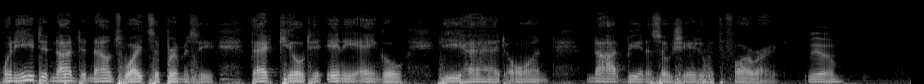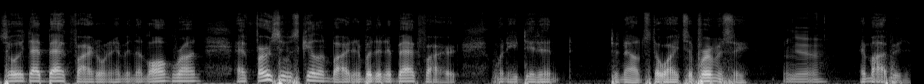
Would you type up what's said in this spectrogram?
When he did not denounce white supremacy, that killed any angle he had on not being associated with the far right. Yeah. So it, that backfired on him in the long run. At first, it was killing Biden, but then it backfired when he didn't denounce the white supremacy, Yeah. in my opinion.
